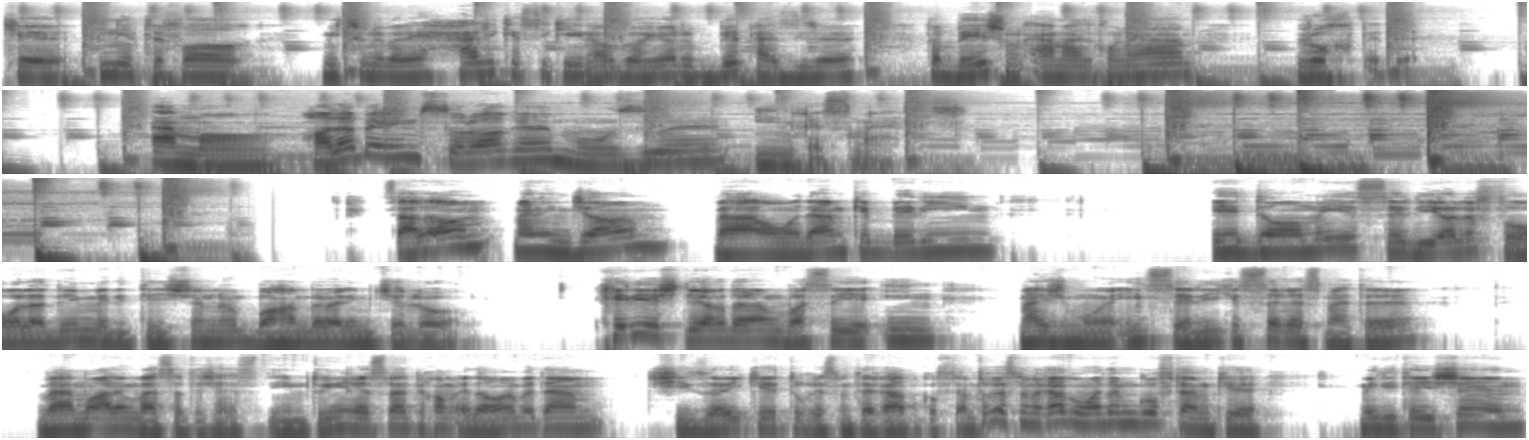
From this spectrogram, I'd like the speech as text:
که این اتفاق می‌تونه برای هر کسی که این آگاهی ها رو بپذیره و بهشون عمل کنم رخ بده. اما حالا بریم سراغ موضوع این قسمت. سلام من اینجام و آمادم که بریم ادامه سریال فوقالعاده مدیتیشن رو با هم ببریم جلو. خیلی اشتیاق دارم واسه این مجموعه این سری که سه قسمته و ما الان وسطش هستیم. تو این قسمت می‌خوام ادامه بدم چیزایی که تو قسمت قبل گفتم. تو قسمت قبل اومدم گفتم که مدیتیشن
